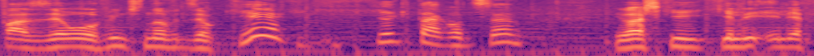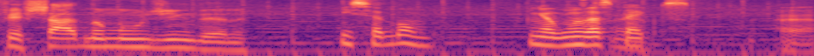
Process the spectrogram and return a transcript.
fazer o ouvinte novo dizer o quê? O que, que, que tá acontecendo? Eu acho que, que ele, ele é fechado no mundinho dele. Isso é bom, em alguns aspectos. É.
